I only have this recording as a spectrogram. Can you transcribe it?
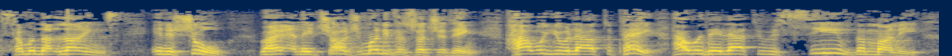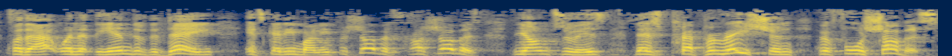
Someone that lines in a shul right? And they charge money for such a thing. How are you allowed to pay? How are they allowed to receive the money for that when at the end of the day, it's getting money for Shabbos, Shabbos? The answer is, there's preparation before Shabbos.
